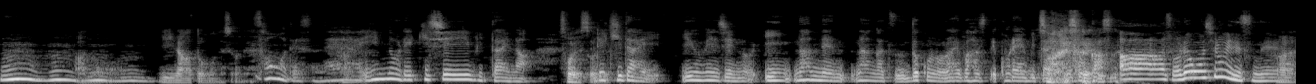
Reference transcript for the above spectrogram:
うんうんうんあうん。いいなと思うんですよね。そうですね。はい陰の歴史みたいな、そうです、そうです。歴代有名人の陰、何年何月、どこのライブハウスでこれみたいなとかああ、それ面白いですね。はい。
